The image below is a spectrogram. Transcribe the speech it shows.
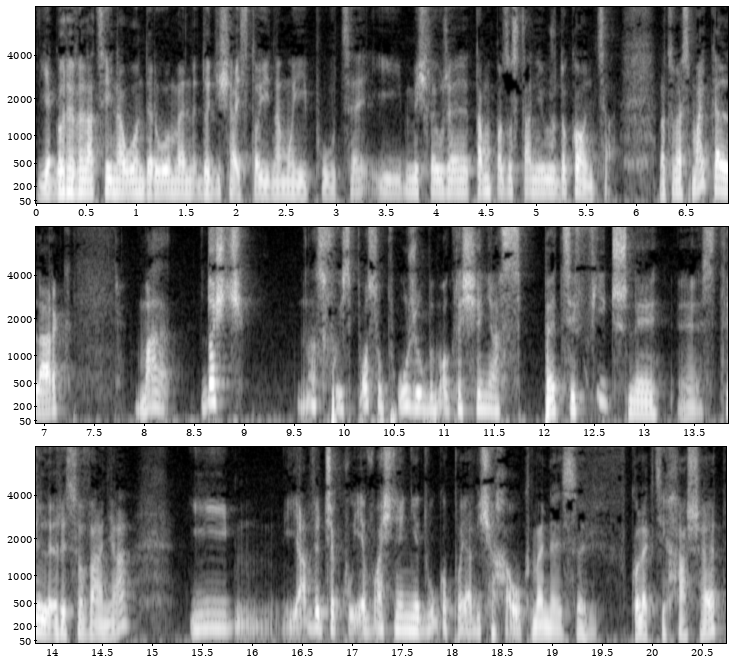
Jego rewelacyjna Wonder Woman do dzisiaj stoi na mojej półce i myślę, że tam pozostanie już do końca. Natomiast Michael Lark ma dość na swój sposób, użyłbym określenia specyficzny e, styl rysowania i ja wyczekuję właśnie niedługo pojawi się Hawkman w kolekcji Hachette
